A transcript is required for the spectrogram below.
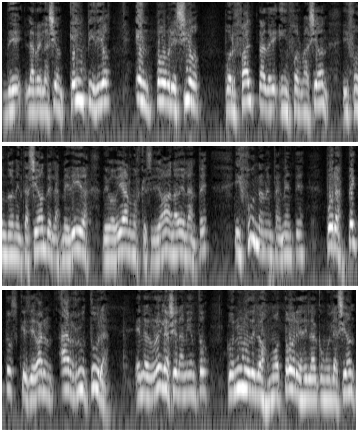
de la relación que impidió, empobreció por falta de información y fundamentación de las medidas de gobiernos que se llevaban adelante y fundamentalmente por aspectos que llevaron a ruptura en el relacionamiento con uno de los motores de la acumulación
